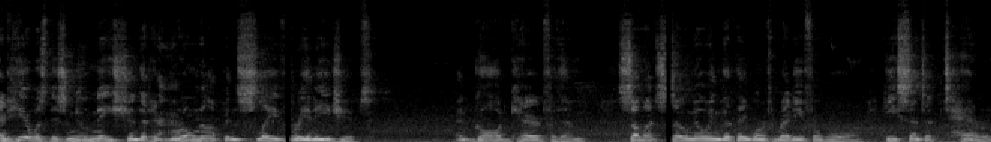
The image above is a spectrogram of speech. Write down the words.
And here was this new nation that had grown up in slavery in Egypt. And God cared for them. So much so, knowing that they weren't ready for war, He sent a terror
